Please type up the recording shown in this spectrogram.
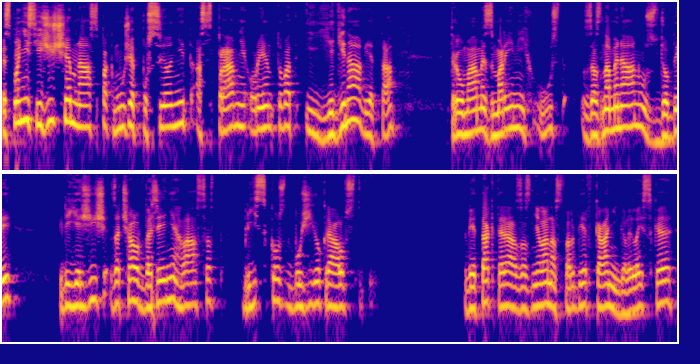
Ve spojení s Ježíšem nás pak může posilnit a správně orientovat i jediná věta, kterou máme z Marijných úst zaznamenánu z doby, kdy Ježíš začal veřejně hlásat blízkost Božího království. Věta, která zazněla na svatbě v Kání Galilejské,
